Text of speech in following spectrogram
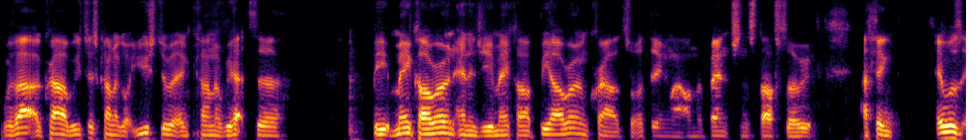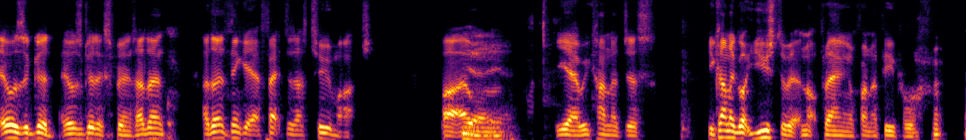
without a crowd we just kind of got used to it and kind of we had to be make our own energy, make our be our own crowd sort of thing like on the bench and stuff. So I think it was it was a good it was a good experience. I don't I don't think it affected us too much, but um, yeah, yeah. yeah, we kind of just you kind of got used to it not playing in front of people.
